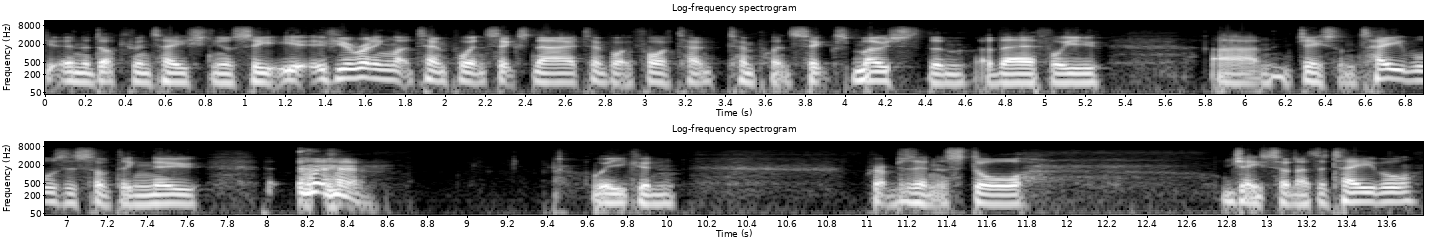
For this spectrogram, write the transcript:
in, the documentation. You'll see if you're running like 10.6 now, 10.5, 10, 10.6, most of them are there for you. Um, JSON tables is something new where you can represent a store JSON as a table,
